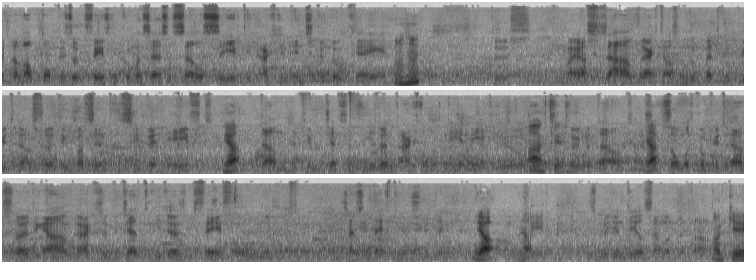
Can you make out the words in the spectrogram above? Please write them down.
hebt een laptop, is ook 15,6 of zelfs 17, 18 inch kunt je ook krijgen. Mhm. Dus, maar als je ze aanvraagt als een loop met computeraansluiting, wat ze in principe heeft, ja. dan heb je een budget van 4.899 euro. Ah, je terugbetaald. Als Ja. je het zonder computeraansluiting aanvraagt, is het budget 3.536 of zo, denk ik. Ja, ja. Dus moet je een deel zelf betalen. Oké,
